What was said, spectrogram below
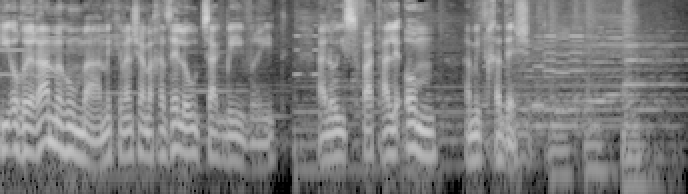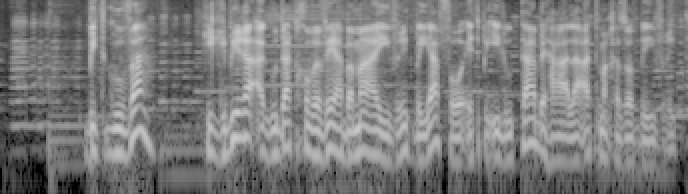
היא עוררה מהומה מכיוון שהמחזה לא הוצג בעברית, הלא היא שפת הלאום המתחדשת. בתגובה, הגבירה אגודת חובבי הבמה העברית ביפו את פעילותה בהעלאת מחזות בעברית.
